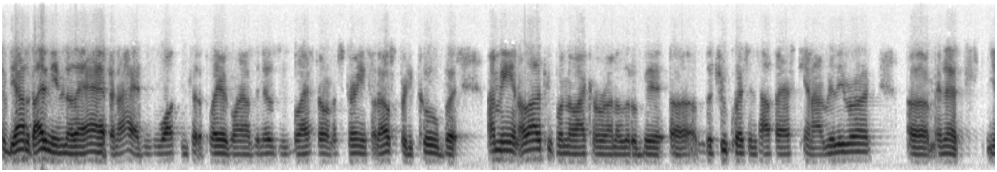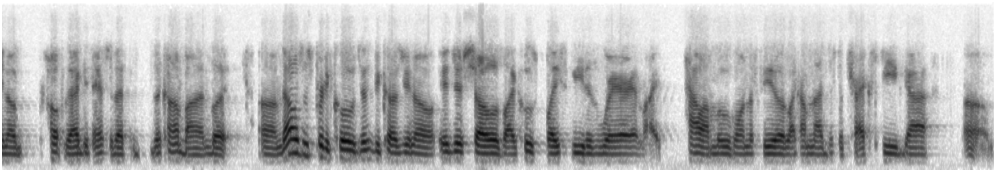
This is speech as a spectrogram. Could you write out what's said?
to be honest, I didn't even know that happened. I had just walked into the players' lounge and it was just blasted on the screen, so that was pretty cool. But I mean, a lot of people know I can run a little bit. Uh, the true question is how fast can I really run? Um, and that's you know hopefully I get to answer that the combine. But um, that was just pretty cool, just because you know it just shows like whose play speed is where and like how I move on the field. Like I'm not just a track speed guy. Um,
